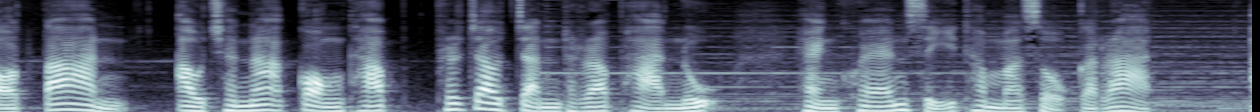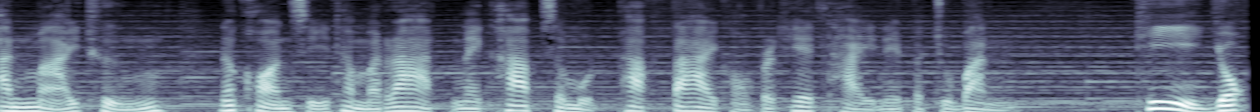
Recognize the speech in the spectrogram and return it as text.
ต่อต้านเอาชนะกองทัพพระเจ้าจันทรพานุ แห่งแคว้นศรีธรรมโศกราช อันหมายถึงนครศรีธรรมราชในคาบสมุทรภาคใต้ของประเทศไทยในปัจจุบัน ที่ยก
